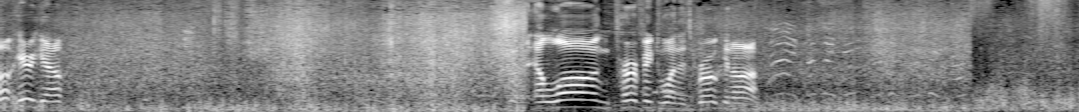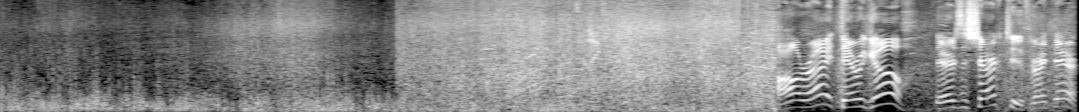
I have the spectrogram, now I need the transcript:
Oh, here we go. A long, perfect one that's broken off. All right, there we go. There's the shark tooth right there.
